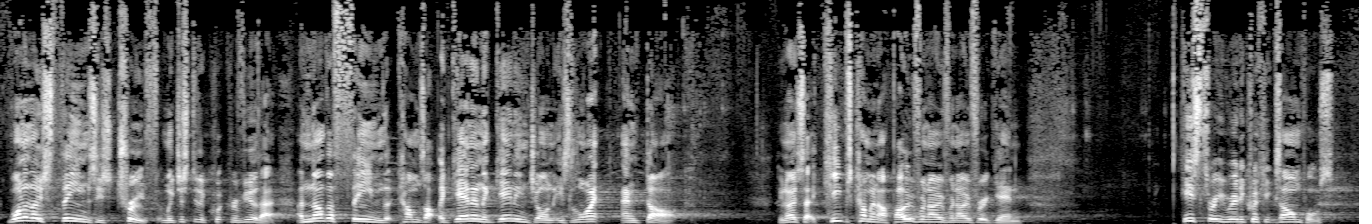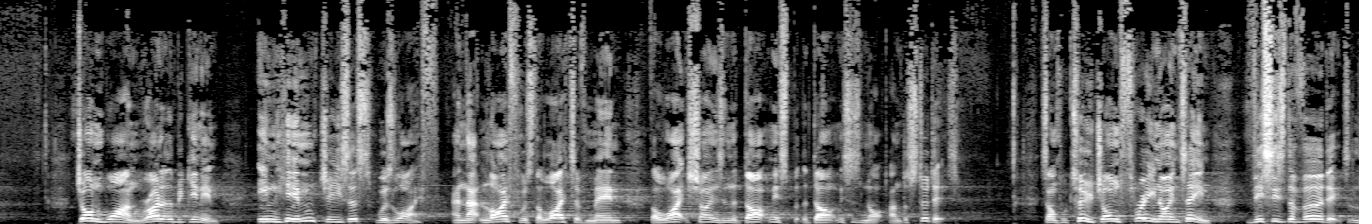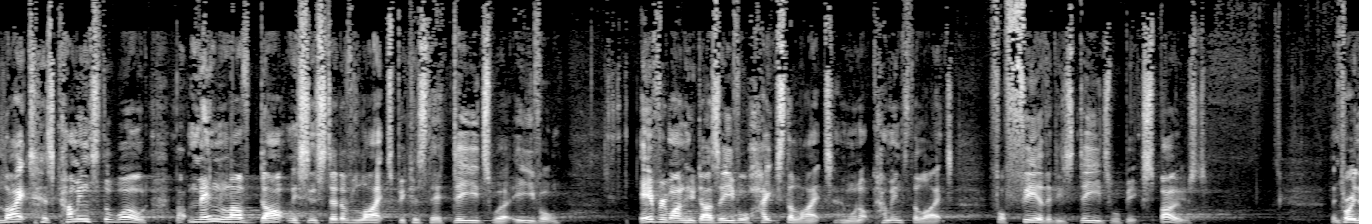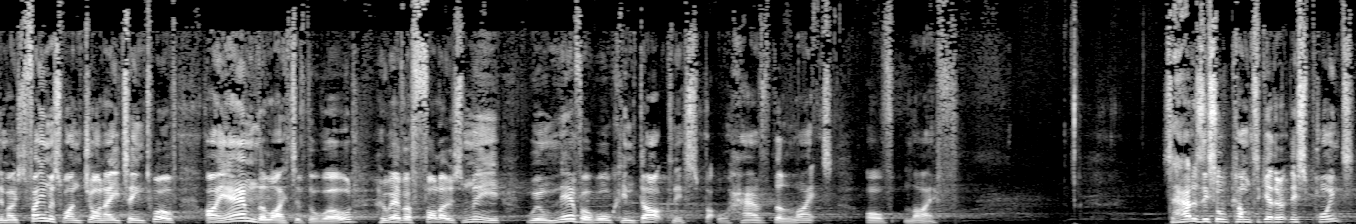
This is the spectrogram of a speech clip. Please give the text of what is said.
One of those themes is truth, and we just did a quick review of that. Another theme that comes up again and again in John is light and dark. You notice that it keeps coming up over and over and over again. Here's three really quick examples. John 1, right at the beginning. In him, Jesus, was life, and that life was the light of men. The light shines in the darkness, but the darkness has not understood it. Example 2, John 3:19. This is the verdict. Light has come into the world, but men love darkness instead of light because their deeds were evil. Everyone who does evil hates the light and will not come into the light for fear that his deeds will be exposed. Then probably the most famous one, John 18:12, I am the light of the world. Whoever follows me will never walk in darkness, but will have the light of life. So, how does this all come together at this point?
